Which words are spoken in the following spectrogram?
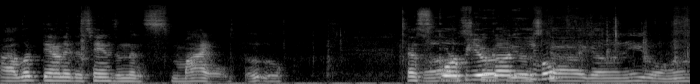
uh, looked down at his hands and then smiled. Ooh. Has Scorpio, Oh, gone evil? Uh Sky going evil, huh?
